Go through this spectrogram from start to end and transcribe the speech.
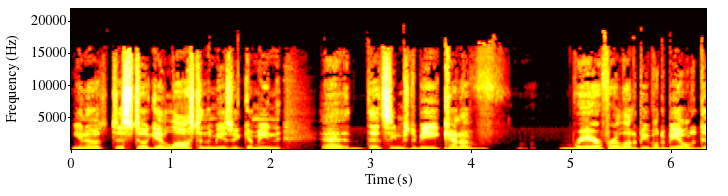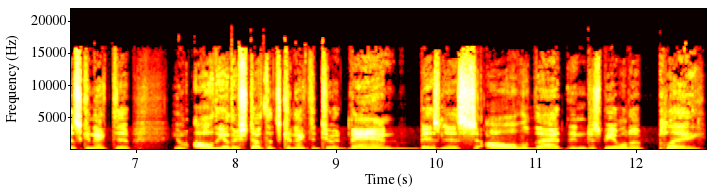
You know, to still get lost in the music. I mean, uh, that seems to be kind of rare for a lot of people to be able to disconnect to, you know, all the other stuff that's connected to it, band, business, all of that, and just be able to play.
